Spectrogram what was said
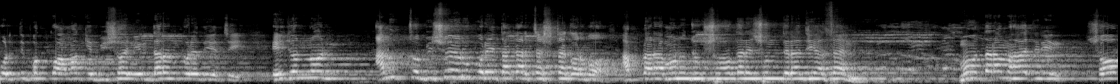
কর্তৃপক্ষ আমাকে বিষয় নির্ধারণ করে দিয়েছে এই জন্য আলোচ্য বিষয়ের উপরে থাকার চেষ্টা করব। আপনারা মনোযোগ সহকারে শুনতে রাজি আছেন? মোহতারাম হাজরিন, সব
